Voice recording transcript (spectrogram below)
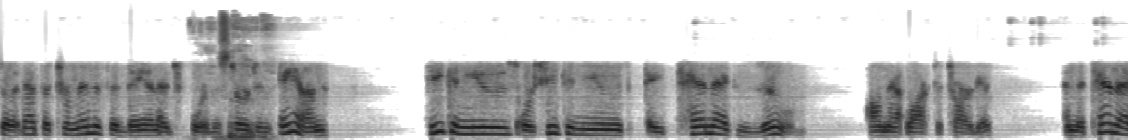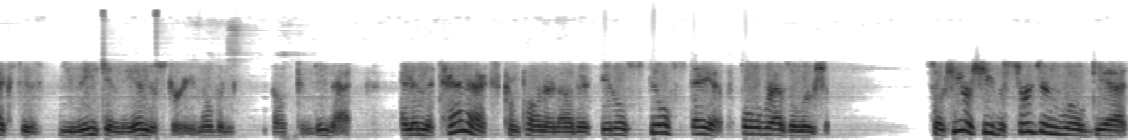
So that's a tremendous advantage for the Absolutely. surgeon. And he can use or she can use a 10x zoom on that lock to target. And the 10x is unique in the industry. Nobody else can do that. And in the 10x component of it, it'll still stay at full resolution. So he or she, the surgeon, will get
